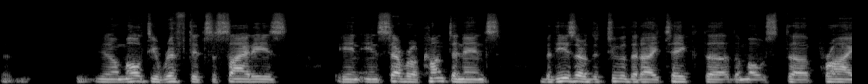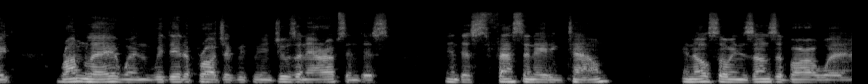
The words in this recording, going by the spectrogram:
you know, multi-rifted societies in, in several continents. But these are the two that I take the, the most uh, pride. Ramle, when we did a project between Jews and Arabs in this, in this fascinating town and also in Zanzibar where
